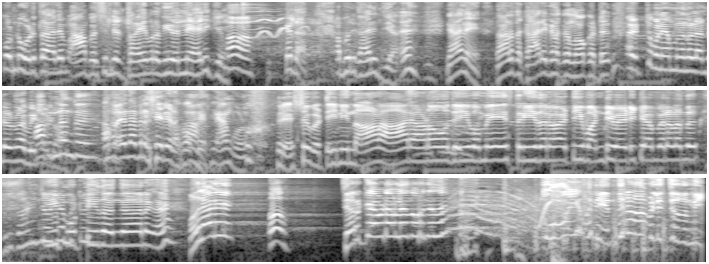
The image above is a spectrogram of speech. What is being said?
കൊണ്ടു കൊടുത്താലും ആ ബസ്സിന്റെ ഡ്രൈവർ നീ തന്നെ ആയിരിക്കും. കേട്ടാ? അപ്പൊ ഒരു കാര്യം ചെയ്യാം? ഞാനേ നാളത്തെ കാര്യങ്ങളൊക്കെ നോക്കട്ടെ എട്ട് മണിയാകുമ്പോൾ നിങ്ങൾ രണ്ടുപേരും വീട്ടിൽ ശരിയടാ ഞാൻ പോണു. രക്ഷപ്പെട്ട്. ഇനി നാളെ ആരാണോ ദൈവമേ സ്ത്രീധനമായിട്ട് ഈ വണ്ടി മേടിക്കാൻ വരണത്? മുതലാളി! ഓ ചെറുക്ക എവിടെ ഉള്ളതെന്ന് പറഞ്ഞത്? പോയവന് എന്തിനാ വിളിച്ചത് നീ?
